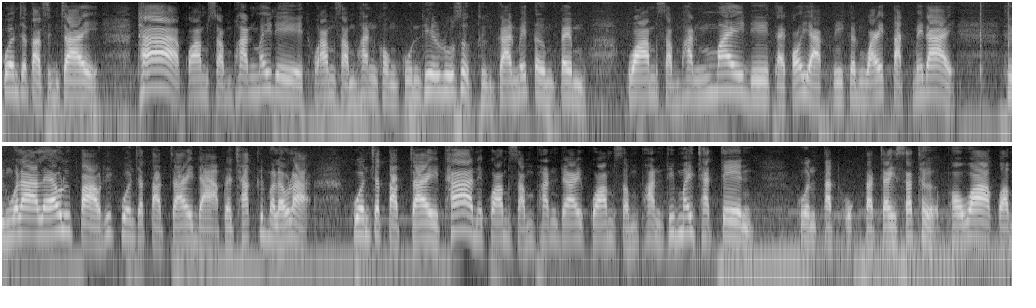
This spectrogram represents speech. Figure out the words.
ควรจะตัดสินใจ ถ้าความสัมพันธ์ไม่ดีความสัมพันธ์ของคุณที่รู้สึกถึงการไม่เติมเต็ม ความสัมพันธ์ไม่ดี แต่ก็อยากมีกันไว้ตัดไม่ได้ ถึงเวลาแล้วหรือเปล่าที่ควรจะตัดใจดาบแต่ชักขึ้นมาแล้วล่ะ ควรจะตัดใจถ้าในความสัมพันธ์ใดความสัมพันธ์ที่ไม่ชัดเจน ควรตัดอกตัดใจซะเถอะเพราะว่าความ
